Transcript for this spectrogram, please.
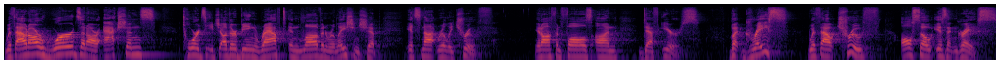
without our words and our actions towards each other being wrapped in love and relationship, it's not really truth. It often falls on deaf ears. But grace without truth also isn't grace.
